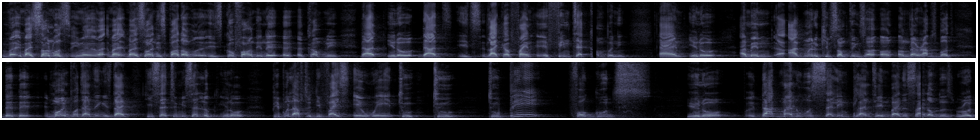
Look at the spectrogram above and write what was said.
my, my son was, my, my son is part of, is co-founding a, a, company that, you know, that it's like a, fin, a fintech company. And, you know, I mean, I'm going to keep some things on, on, the wraps, but the, the more important thing is that he said to me, he said, look, you know, people have to devise a way to, to, to pay for goods. You know, that man who was selling plantain by the side of the road,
